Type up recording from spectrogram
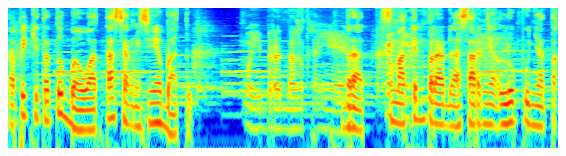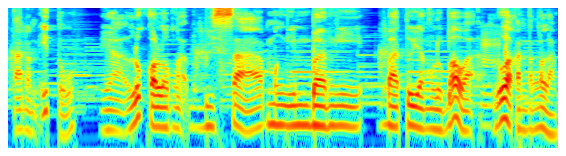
tapi kita tuh bawa tas yang isinya batu. Wih berat banget kayaknya ya. Berat. Semakin pada dasarnya lu punya tekanan itu, ya lu kalau nggak bisa mengimbangi batu yang lu bawa, Hmm. lu akan tenggelam.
